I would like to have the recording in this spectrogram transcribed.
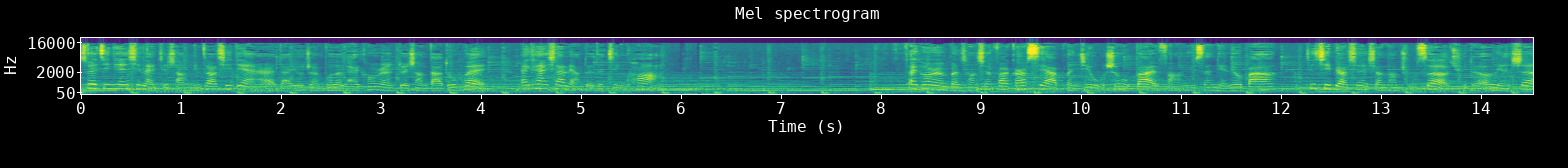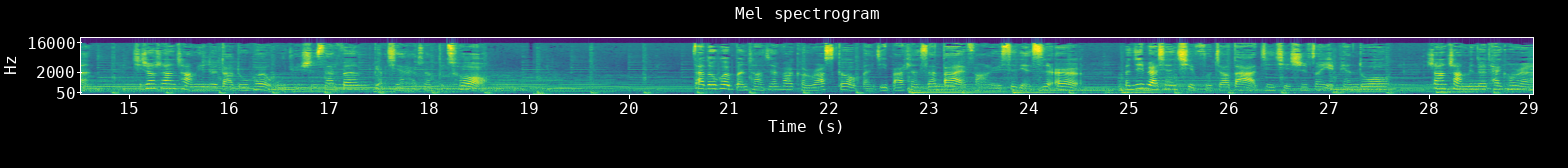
所以今天先来介绍明早七点尔达有转播的太空人对上大都会，来看一下两队的近况。太空人本场先发 Garcia，本季五胜五败，防御三点六八，近期表现相当出色，取得二连胜。其中三场面对大都会五局失三分，表现还算不错。大都会本场先发 Carrasco，本季八胜三败，防率四点四二，本季表现起伏较大，近期失分也偏多。上场面对太空人，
